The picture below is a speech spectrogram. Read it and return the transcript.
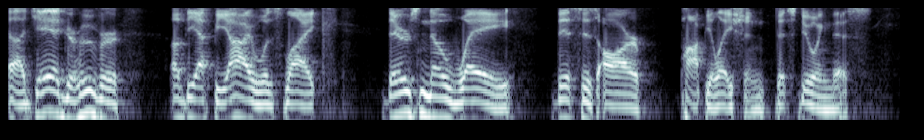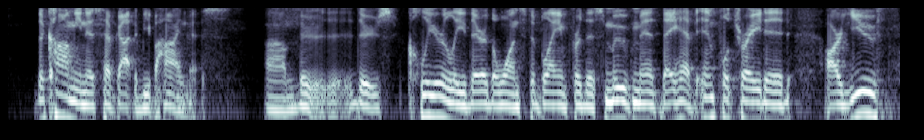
Uh, J. Edgar Hoover of the FBI was like, there's no way this is our population that's doing this. The communists have got to be behind this. Um, there, there's clearly they're the ones to blame for this movement. They have infiltrated our youth,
